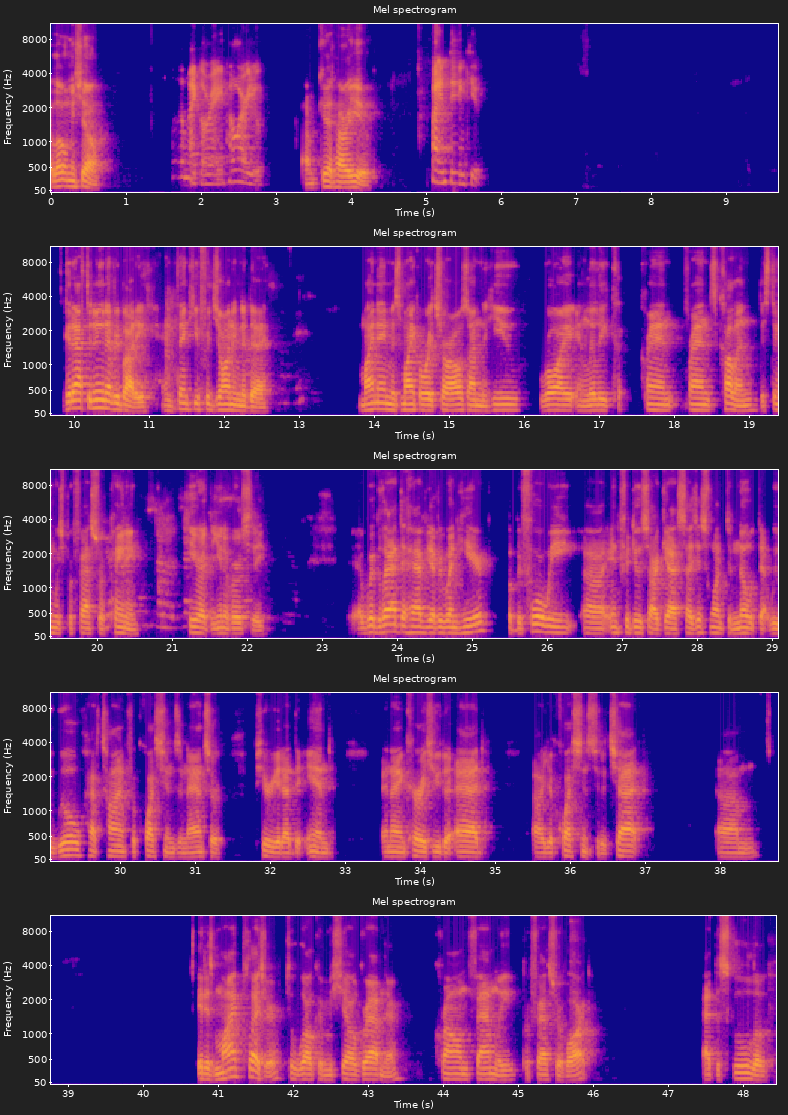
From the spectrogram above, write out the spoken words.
Hello, Michelle. Hello, Michael Ray. How are you? I'm good. How are you? Fine, thank you. Good afternoon, everybody, and thank you for joining today. My name is Michael Ray Charles. I'm the Hugh, Roy, and Lily Cran Franz Cullen Distinguished Professor of Painting here at the university. Uh, we're glad to have you everyone here, but before we uh, introduce our guests, I just want to note that we will have time for questions and answer period at the end, and I encourage you to add uh, your questions to the chat. Um, it is my pleasure to welcome Michelle Grabner, Crown Family Professor of Art at the School of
